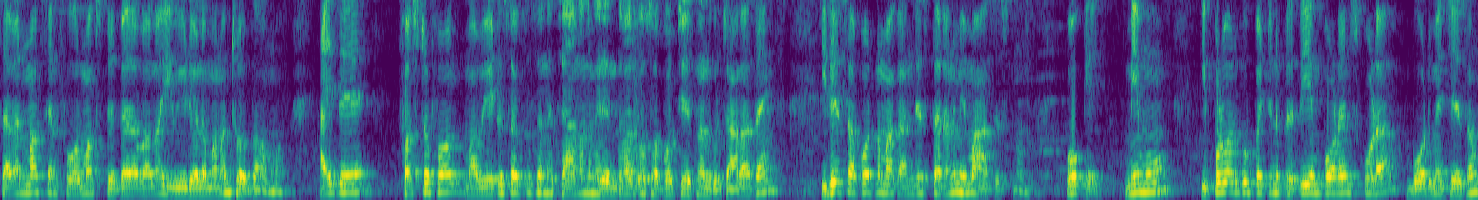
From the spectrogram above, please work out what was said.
seven marks and four marks prepare అవ్వాలో ఈ వీడియోలో మనం చూద్దామమ్మా అయితే ఫస్ట్ ఆఫ్ ఆల్ మా వే టు సక్సెస్ అనే ఛానల్ మీరు ఎంతవరకు సపోర్ట్ చేసినందుకు చాలా థ్యాంక్స్ ఇదే సపోర్ట్ను మాకు అందిస్తారని మేము ఆశిస్తున్నాం ఓకే మేము ఇప్పటివరకు పెట్టిన ప్రతి ఇంపార్టెన్స్ కూడా బోర్డు మీద చేసాం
